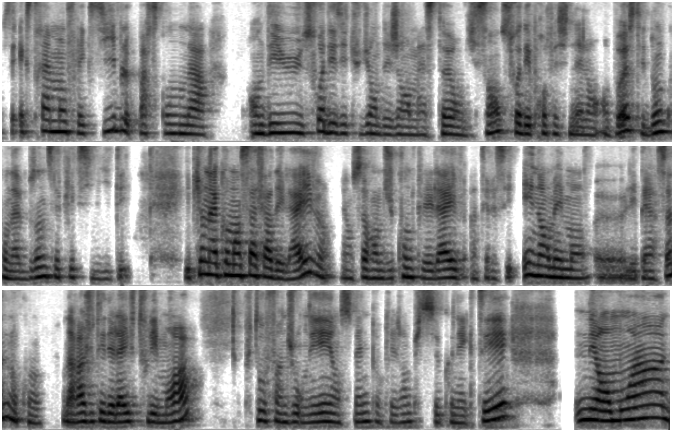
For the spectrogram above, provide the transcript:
C'est extrêmement flexible parce qu'on a en DU, soit des étudiants déjà en master, en licence, soit des professionnels en, poste. Et donc, on a besoin de cette flexibilité. Et puis, on a commencé à faire des lives et on s'est rendu compte que les lives intéressaient énormément euh, les personnes. Donc, on, a rajouté des lives tous les mois, plutôt fin de journée, en semaine, pour que les gens puissent se connecter. Néanmoins,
